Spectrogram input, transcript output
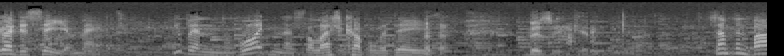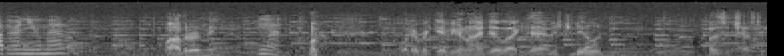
Good to see you, Matt. You've been avoiding us the last couple of days. busy, Kitty. Something bothering you, Matt? Bothering me? Yeah. Whatever give you an idea like that? Mr. Dillon, What is it, Chester?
